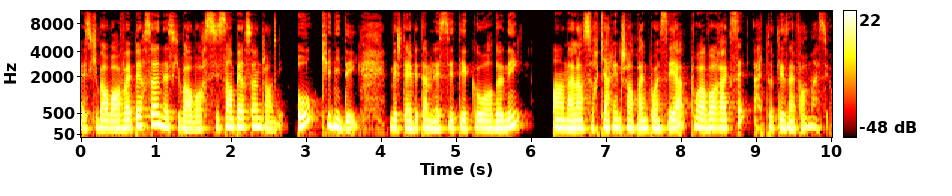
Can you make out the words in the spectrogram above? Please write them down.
Est-ce qu'il va y avoir 20 personnes? Est-ce qu'il va y avoir 600 personnes? J'en ai aucune idée. Mais je t'invite à me laisser tes coordonnées en allant sur carinechampagne.ca pour avoir accès à toutes les informations.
